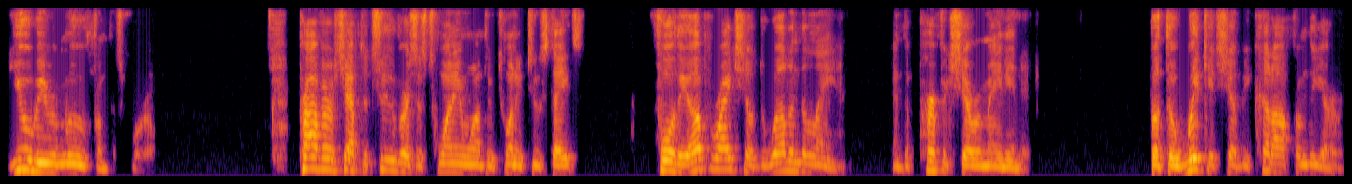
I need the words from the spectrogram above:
you will be removed from this world. Proverbs chapter 2, verses 21 through 22 states, For the upright shall dwell in the land, and the perfect shall remain in it. But the wicked shall be cut off from the earth,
